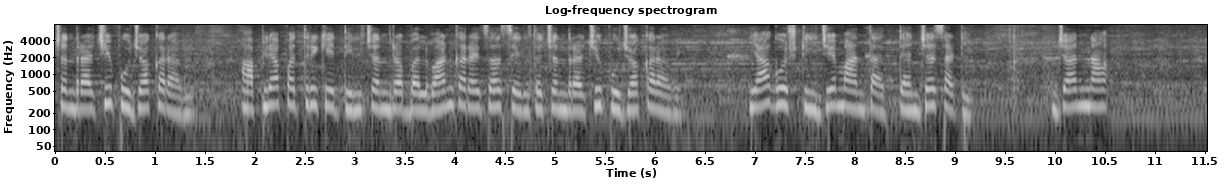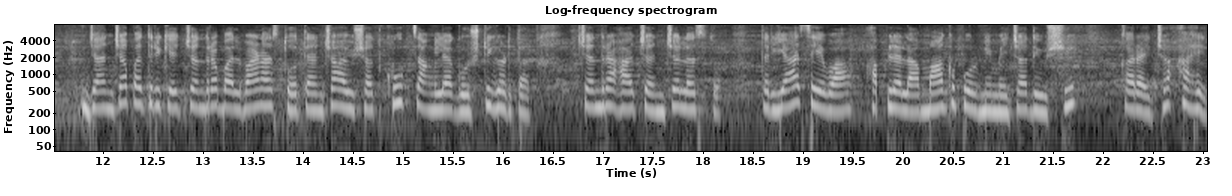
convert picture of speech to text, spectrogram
चंद्राची पूजा करावी. आपल्या पत्रिकेतील चंद्र बलवान करायचा असेल तर चंद्राची पूजा करावी. या गोष्टी जे मानतात त्यांच्यासाठी. ज्यांना ज्यांच्या पत्रिकेत चंद्र बलवान असतो त्यांच्या आयुष्यात खूप चांगल्या गोष्टी घडतात. चंद्र हा चंचल असतो. तर या सेवा आपल्याला माघ पौर्णिमेच्या दिवशी करायच्या आहेत.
